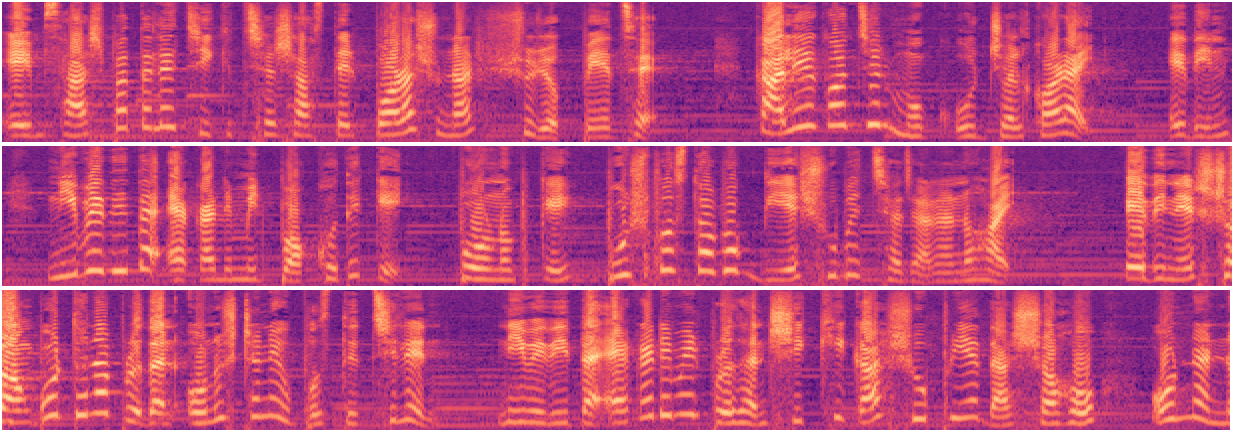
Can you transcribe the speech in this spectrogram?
এইমস হাসপাতালে চিকিৎসা স্বাস্থ্যের পড়াশোনার সুযোগ পেয়েছে। কালিয়াগঞ্জের মুখ উজ্জ্বল করায়। এদিন নিবেদিতা একাডেমির পক্ষ থেকে প্রণবকে পুষ্পস্তবক দিয়ে শুভেচ্ছা জানানো হয়। এদিনের সংবর্ধনা প্রদান অনুষ্ঠানে উপস্থিত ছিলেন নিবেদিতা একাডেমির প্রধান শিক্ষিকা সুপ্রিয়া দাস সহ অন্যান্য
